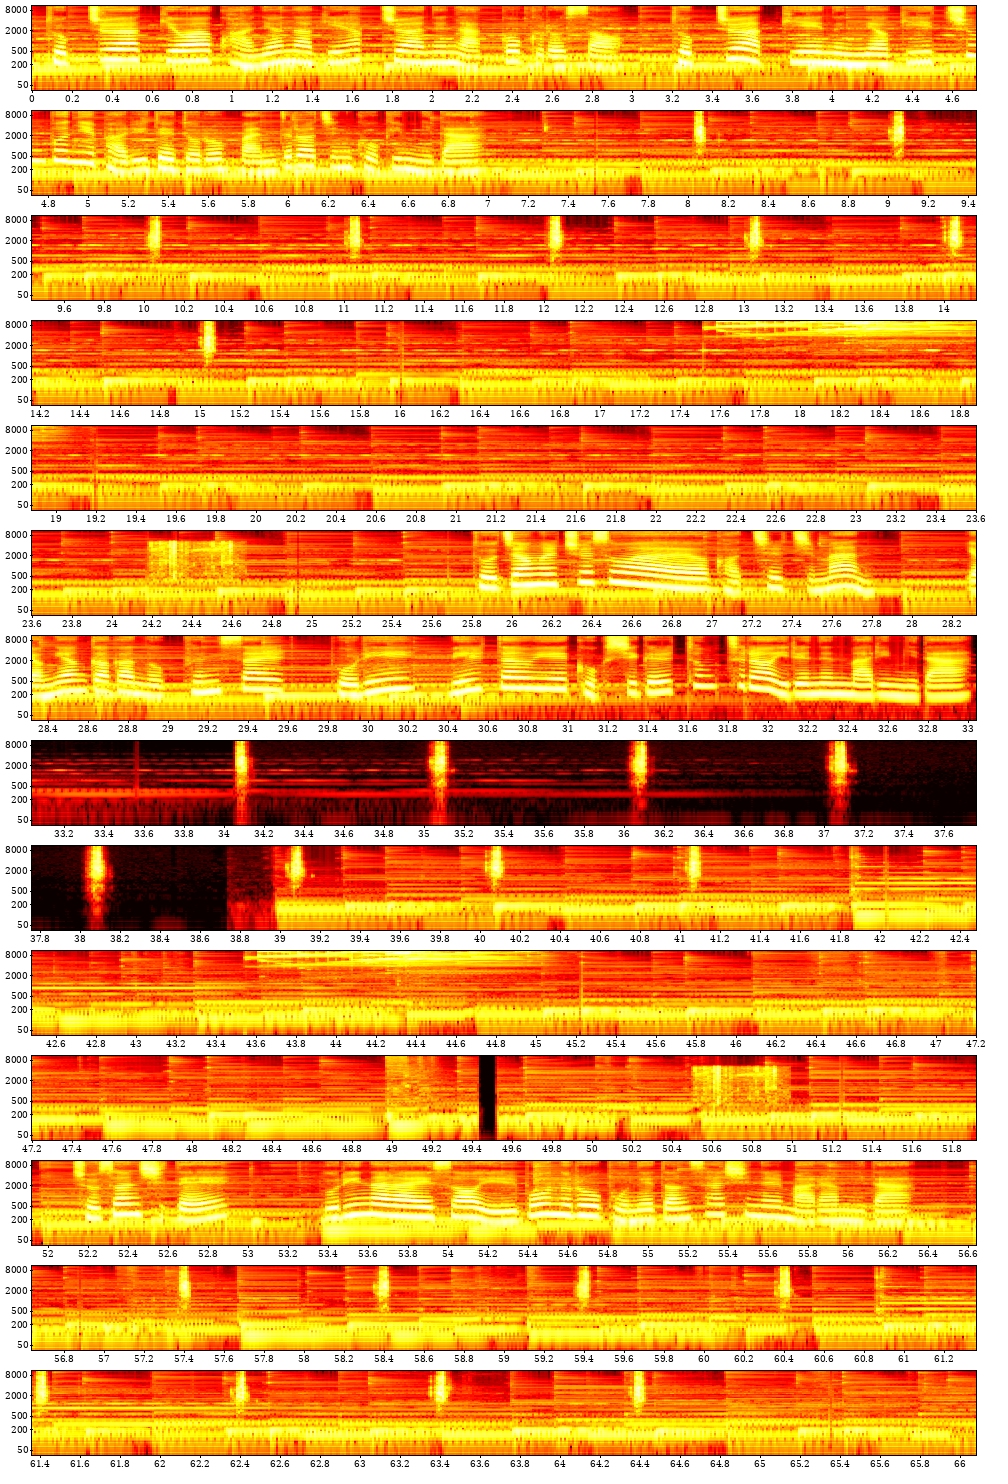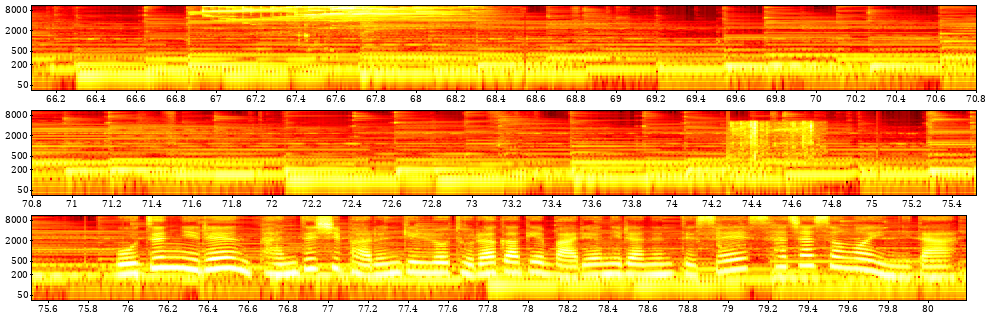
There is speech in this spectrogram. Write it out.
독주악기와 관현악이 합주하는 악곡으로서 독주악기의 능력이 충분히 발휘되도록 만들어진 곡입니다. 도정을 최소화하여 거칠지만 영양가가 높은 쌀, 보리, 밀 따위의 곡식을 통틀어 이르는 말입니다. 조선시대 우리나라에서 일본으로 보내던 사신을 말합니다. 모든 일은 반드시 바른 길로 돌아가게 마련이라는 뜻의 사자성어입니다.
